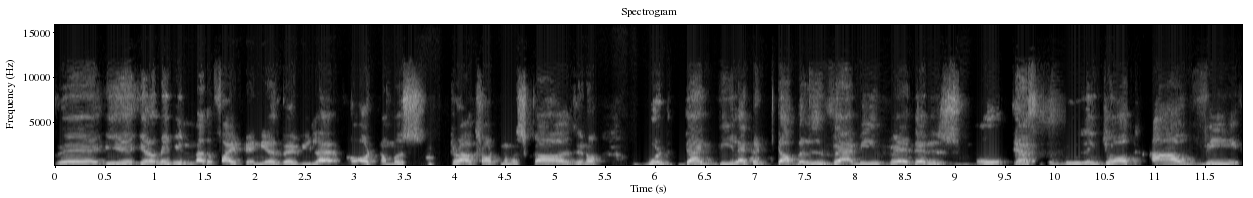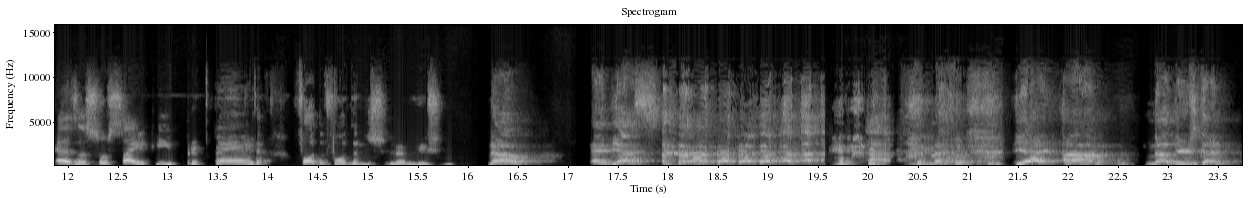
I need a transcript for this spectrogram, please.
where you know maybe in another five ten years where we'll have autonomous trucks autonomous cars you know would that be like a double whammy where there is more yes. people losing jobs? Are we as a society prepared for the fourth industrial revolution? No. And yes. no. yeah. Um, no, there's going to,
